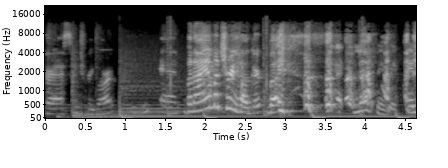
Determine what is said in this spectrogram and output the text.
grass and tree bark, and but I am a tree hugger. But Listen, and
